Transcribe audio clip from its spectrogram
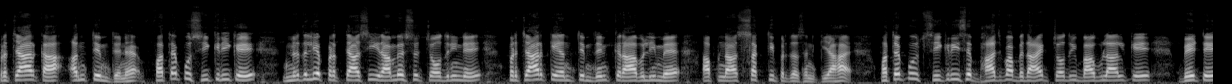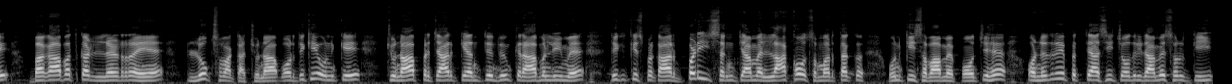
प्रचार का अंतिम दिन है। फतेहपुर सीकरी के निर्दलीय प्रत्याशी रामेश्वर चौधरी ने प्रचार के अंतिम दिन करावली में अपना शक्ति प्रदर्शन किया है। फतेहपुर सीकरी से भाजपा विधायक चौधरी बाबूलाल के बेटे बगावत कर लड़ रहे हैं लोकसभा का चुनाव। और देखिए, उनके चुनाव प्रचार के अंतिम दिन करावली में, देखिए किस प्रकार बड़ी संख्या में लाखों समर्थक उनकी सभा में पहुँचे हैं। और निर्दलीय प्रत्याशी चौधरी रामेश्वर की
